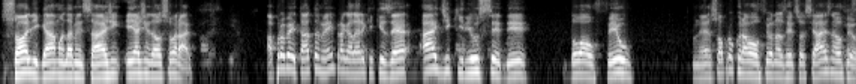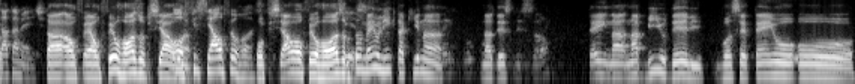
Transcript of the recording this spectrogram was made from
Só ligar, mandar mensagem e agendar o seu horário. Aproveitar também para a galera que quiser adquirir o CD do Alfeu, né? Só procurar o Alfeu nas redes sociais, né, Alfeu? Exatamente. Tá, é Alfeu Rosa Oficial. né? Oficial Fel Rosa. Oficial Alfeu Rosa. Isso. Também o link tá aqui na, na descrição. Tem na, na bio dele, você tem o, o,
